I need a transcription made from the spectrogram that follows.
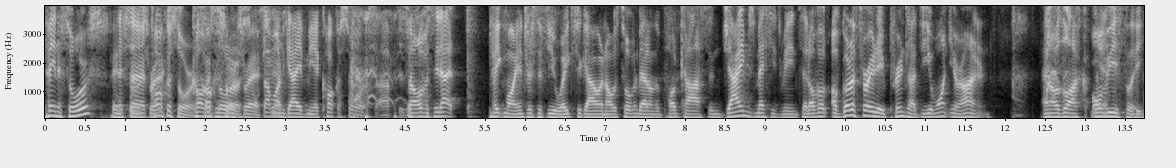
Penosaurus. It's a Penosaurus Rex. Cockosaurus. Cockosaurus Rex, Someone yes. gave me a Cockosaurus after. So the- obviously that piqued my interest a few weeks ago, and I was talking about it on the podcast. And James messaged me and said, "I've I've got a 3D printer. Do you want your own?" And I was like, "Obviously."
